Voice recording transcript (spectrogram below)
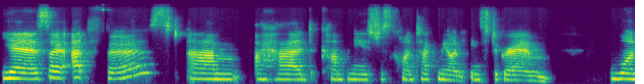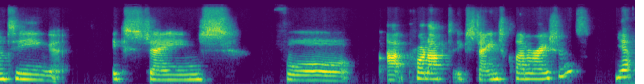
Yeah, so at first, um, I had companies just contact me on Instagram wanting exchange for uh, product exchange collaborations. Yep.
